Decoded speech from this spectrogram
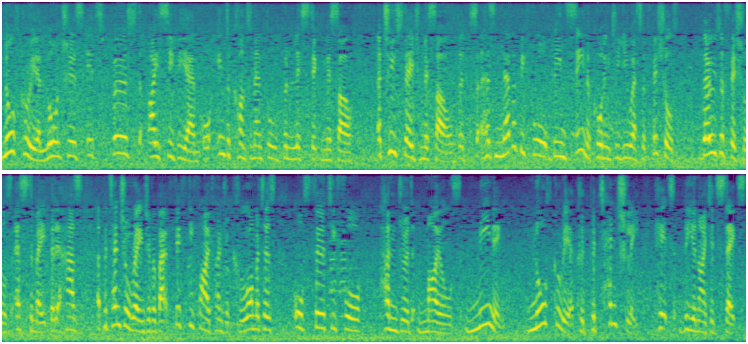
North Korea launches its first ICBM, or Intercontinental Ballistic Missile, a two stage missile that has never before been seen, according to US officials. Those officials estimate that it has a potential range of about 5,500 kilometers or 3,400 miles, meaning North Korea could potentially hit the United States.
